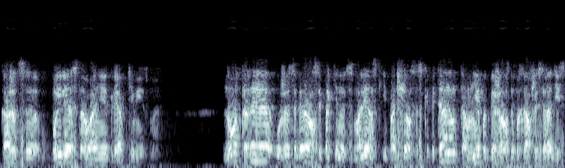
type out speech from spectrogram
Кажется, были основания для оптимизма. Но вот когда я уже собирался покинуть Смоленск и прощался с капитаном, ко мне подбежал запыхавшийся радист.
